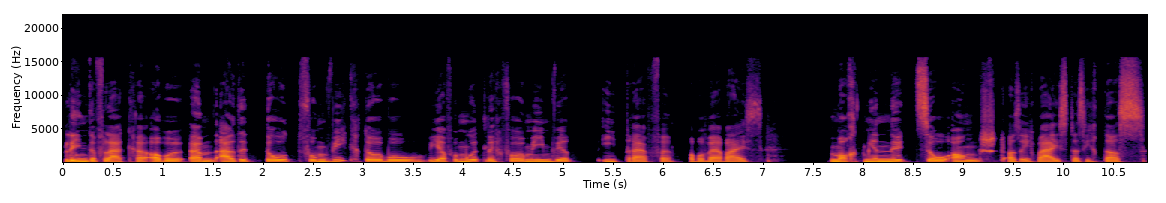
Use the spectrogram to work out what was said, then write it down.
blinden Flecken, aber ähm, auch der Tod von Victor, wo ja vermutlich vor ihm wird eintreffen, aber wer weiß, macht mir nicht so Angst. Also ich weiß, dass ich das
